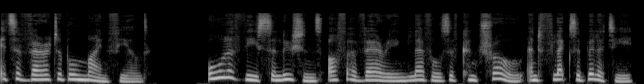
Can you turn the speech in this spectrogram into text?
it's a veritable minefield. All of these solutions offer varying levels of control and flexibility,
